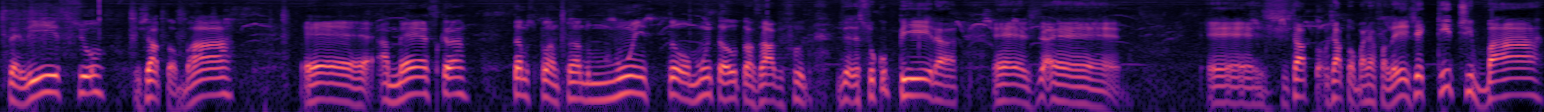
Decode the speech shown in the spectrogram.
felício, jatobá, é, a mescla, estamos plantando muito, muitas outras aves, sucupira, é, é, é, Jatobá, já falei, Jequitibá,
